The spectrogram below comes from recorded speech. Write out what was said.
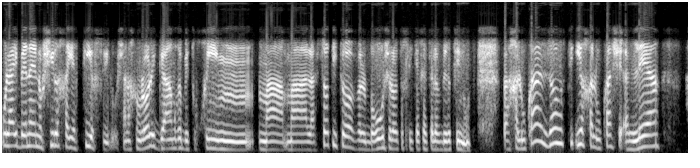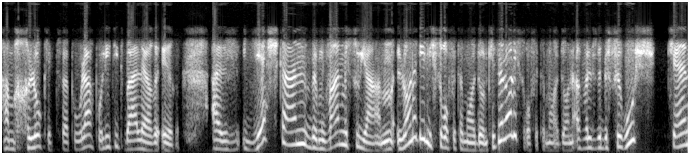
אולי בין האנושי לחייתי אפילו, שאנחנו לא לגמרי בטוחים מה, מה לעשות איתו, אבל ברור שלא צריך להתייחס אליו ברצינות. והחלוקה הזאת היא החלוקה שעליה המחלוקת והפעולה הפוליטית באה לערער. אז יש כאן במובן מסוים, לא נגיד לשרוף את המועדון, כי זה לא לשרוף את המועדון, אבל זה בפירוש כן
